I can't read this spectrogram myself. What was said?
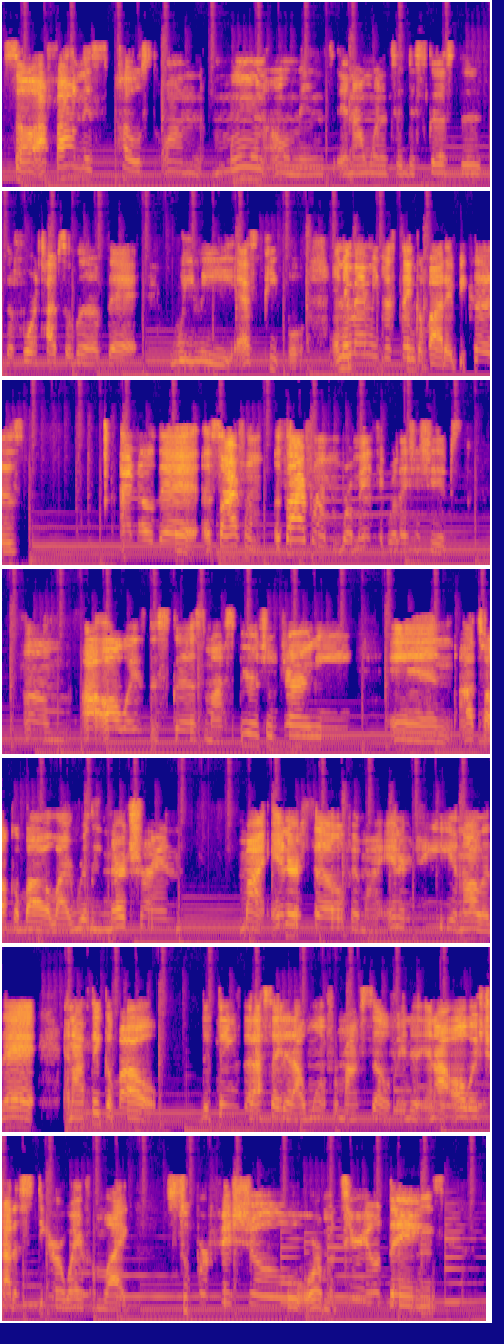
So I found this post on moon omens and I wanted to discuss the, the four types of love that we need as people. And it made me just think about it because I know that aside from aside from romantic relationships, um, I always discuss my spiritual journey and I talk about like really nurturing my inner self and my energy and all of that. And I think about the things that I say that I want for myself, and and I always try to steer away from like superficial or material things.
